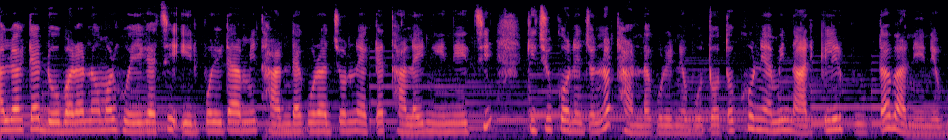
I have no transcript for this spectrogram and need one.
ভালো একটা ডো বানানো আমার হয়ে গেছে। এরপর এটা আমি ঠান্ডা করার জন্য একটা থালায় নিয়ে নিয়েছি। কিছুক্ষণের জন্য ঠান্ডা করে নেব। ততক্ষণে আমি নারকেলের পুরটা বানিয়ে নেব।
